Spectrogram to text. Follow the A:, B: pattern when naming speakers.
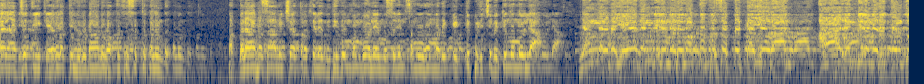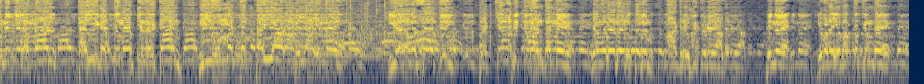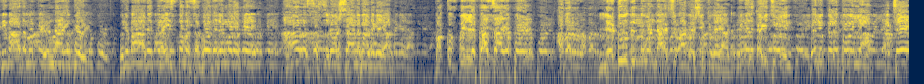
A: രാജ്യത്ത് ഈ കേരളത്തിൽ ഒരുപാട് വക്കഫ് സ്വത്തുക്കളുണ്ട്. പത്മനാഭസ്വാമി ക്ഷേത്രത്തിലെ നിധികുംഭം പോലെ മുസ്ലിം സമൂഹം അത് കെട്ടിപ്പിടിച്ചു വെക്കുന്നൊന്നുമില്ല. ഞങ്ങളുടെ ഏതെങ്കിലും ഒരു വഖഫ് സ്വത്ത് കയ്യേറാൻ ആരെങ്കിലും ഒരുത്തൻ തുണിഞ്ഞു വന്നാൽ കൈകെട്ടി നോക്കി നിൽക്കാൻ ഈ ഉമ്മത്ത് തയ്യാറാവില്ല എന്ന് ഈ ഒരു അവസരത്തിൽ പ്രഖ്യാപിക്കുവാൻ തന്നെ ഞങ്ങൾ ഓരോരുത്തരും ആഗ്രഹിക്കുകയാണ്. പിന്നെ ഇവിടെ ഈ വക്കത്തിന്റെ വിവാദമൊക്കെ ഉണ്ടായപ്പോൾ ഒരുപാട് ക്രൈസ്തവ സഹോദരങ്ങളൊക്കെ ആർ എസ് എസ് രോഷാന പാടുകയാണ് വഖഫ് ബില്ല് പാസ്സായപ്പോൾ അവർ ലഡു തിന്നുകൊണ്ട് ആഘോഷിക്കുകയാണ്. നിങ്ങൾ കഴിച്ചോളും. ഒരു കുഴപ്പമില്ല പക്ഷേ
